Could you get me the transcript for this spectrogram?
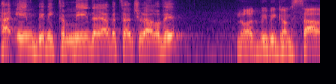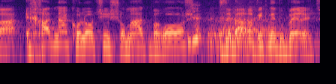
האם ביבי תמיד היה בצד של הערבים? לא רק ביבי, גם שרה, אחד מהקולות שהיא שומעת בראש זה בערבית מדוברת.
